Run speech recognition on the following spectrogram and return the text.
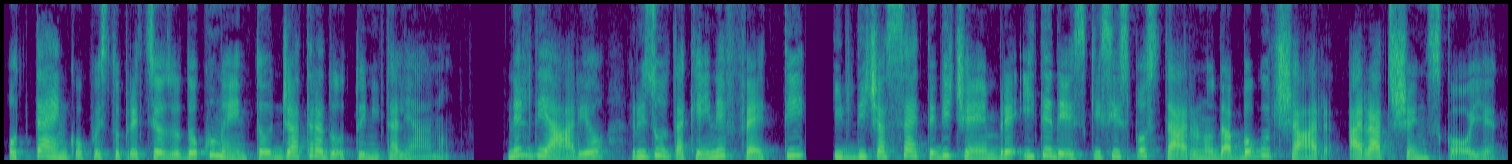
ottengo questo prezioso documento già tradotto in italiano. Nel diario risulta che in effetti il 17 dicembre i tedeschi si spostarono da Boguchar a Ratscenskoje.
